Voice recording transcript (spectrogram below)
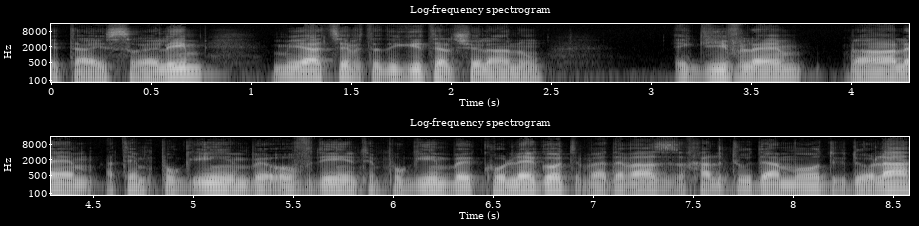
את הישראלים, מיד צוות הדיגיטל שלנו הגיב להם, ואמר להם, אתם פוגעים בעובדים, אתם פוגעים בקולגות, והדבר הזה זכה לתעודה מאוד גדולה.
